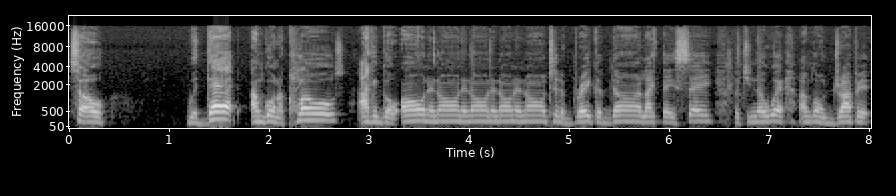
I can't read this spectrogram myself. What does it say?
So with that, I'm going to close. I could go on and on and on and on and on to the break of dawn, like they say. But you know what? I'm going to drop it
